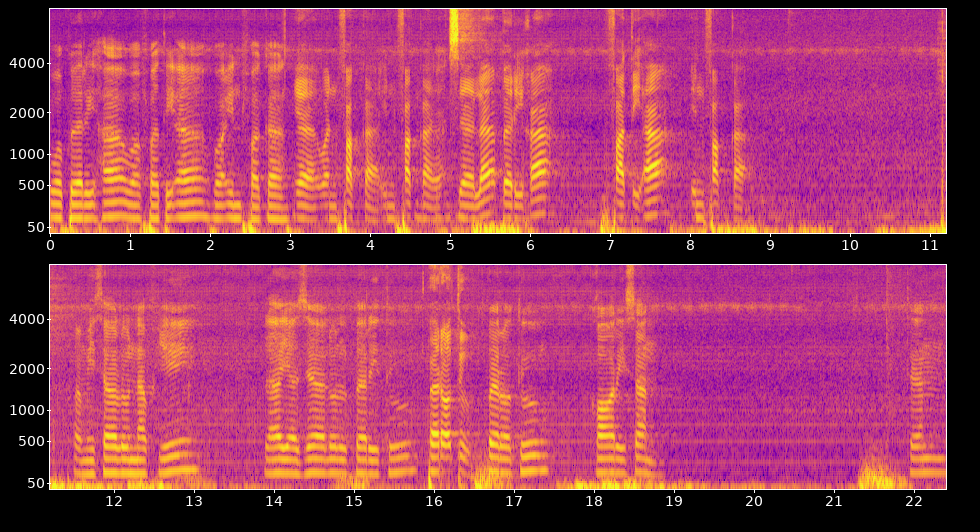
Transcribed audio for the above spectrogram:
wa bariha wa fati'a wa infaka. Ya, wa infaka Infaka ya. Zala bariha fati'a infaka. Wa mithalun nafyi La yazalul baritu Barodu. Barodu Qarisan. Dan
